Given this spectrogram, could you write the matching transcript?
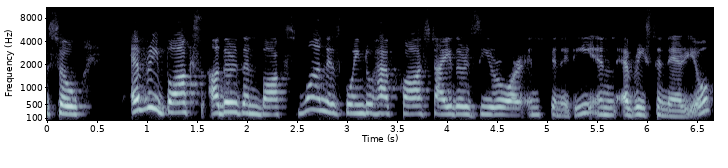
so every box other than box one is going to have cost either zero or infinity in every scenario.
